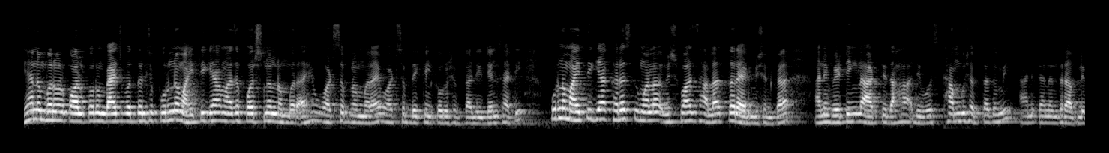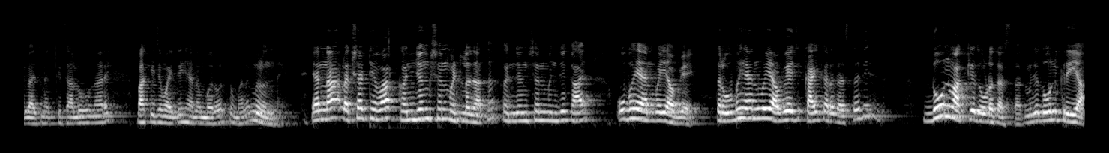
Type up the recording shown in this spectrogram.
ह्या नंबरवर कॉल करून बॅचबद्दलची पूर्ण माहिती घ्या. माझा पर्सनल नंबर आहे व्हॉट्सअप नंबर आहे. व्हॉट्सअप देखील करू शकता डिटेलसाठी. पूर्ण माहिती घ्या. खरंच तुम्हाला विश्वास झाला तर ॲडमिशन करा आणि वेटिंगला आठ ते दहा दिवस थांबू शकता तुम्ही आणि त्यानंतर आपली बॅच नक्की चालू होणार आहे. बाकीची माहिती ह्या नंबरवर तुम्हाला मिळून जाईल. यांना लक्षात ठेवा कंजंक्शन म्हटलं जातं. कंजंक्शन म्हणजे काय? उभयान्वयी अव्यय. तर उभयान्वयी अव्यय काय करत असतं ते दोन वाक्य जोडत असतात. म्हणजे दोन क्रिया.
